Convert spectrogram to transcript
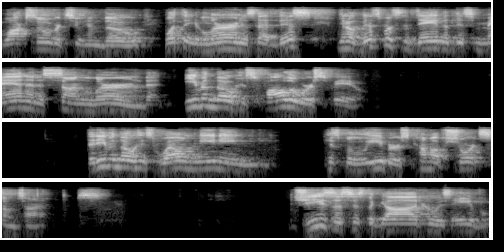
walks over to him, though, what they learn is that this, you know, this was the day that this man and his son learned that even though his followers failed, that even though his well meaning, his believers come up short sometimes, Jesus is the God who is able.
